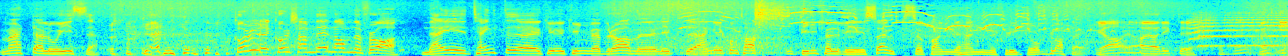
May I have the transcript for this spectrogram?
Märtha Louise. Hvor, hvor kommer det navnet fra? Nei, tenkte det kunne være bra med litt englekontakt. I tilfelle vi synker, så kan det hende vi flyr til overflata. Ja, ja, ja, riktig. Men i,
